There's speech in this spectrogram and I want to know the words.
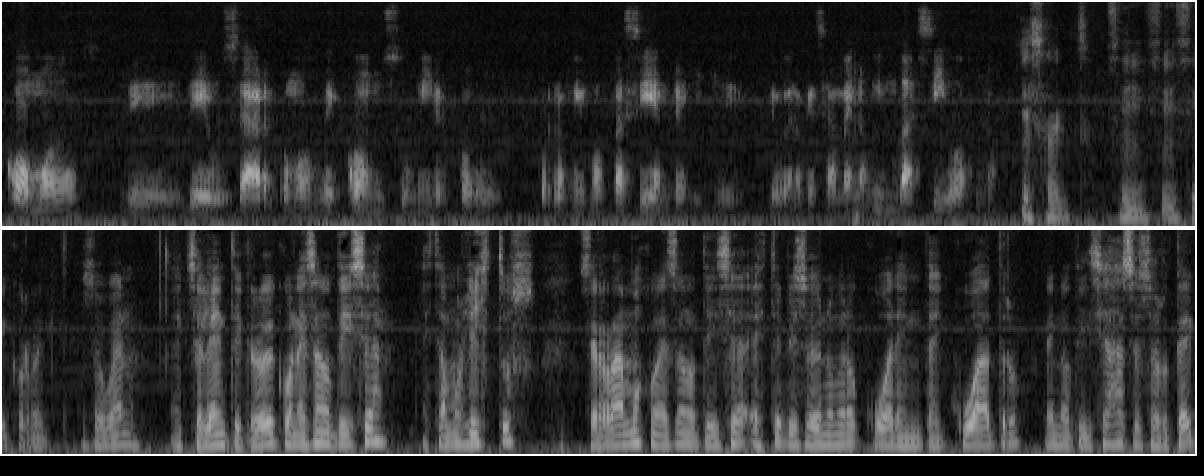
cómodos de, usar, cómodos de consumir por, los mismos pacientes y que, bueno, que sean menos invasivos, ¿no? Exacto, sí, sí, sí, correcto. Eso bueno, excelente. Creo que con esa noticia estamos listos Cerramos con esa noticia este episodio número 44 de Noticias Asesor Tech.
